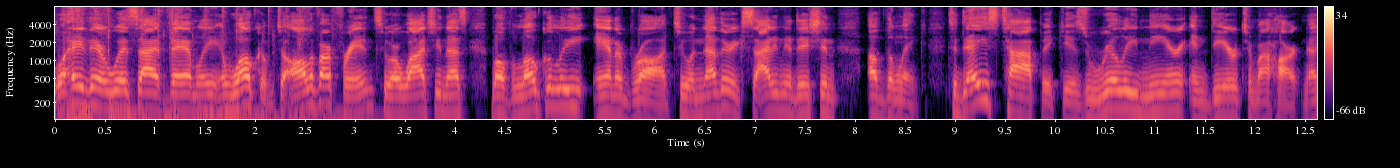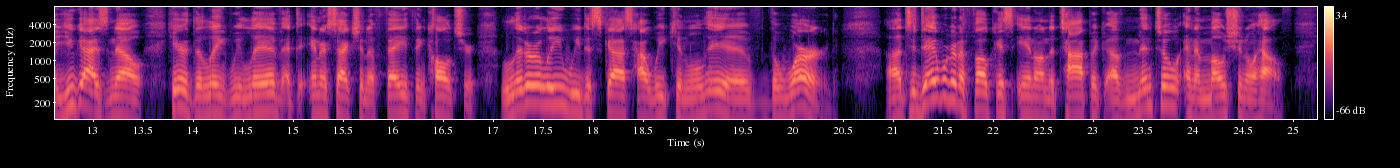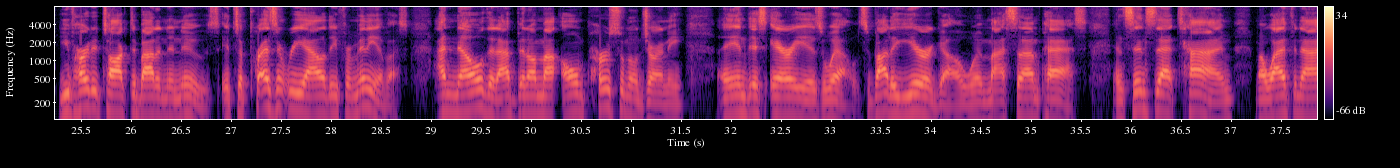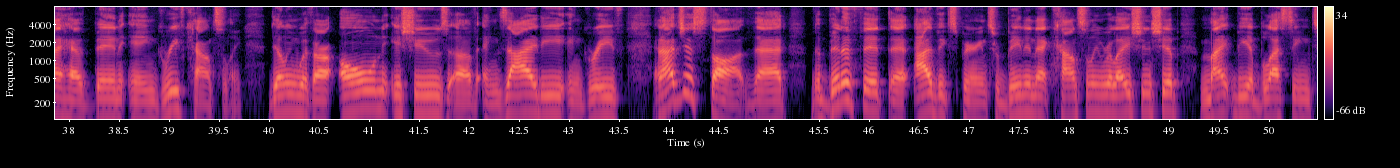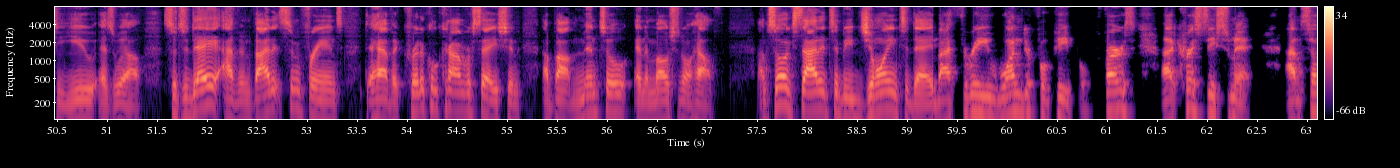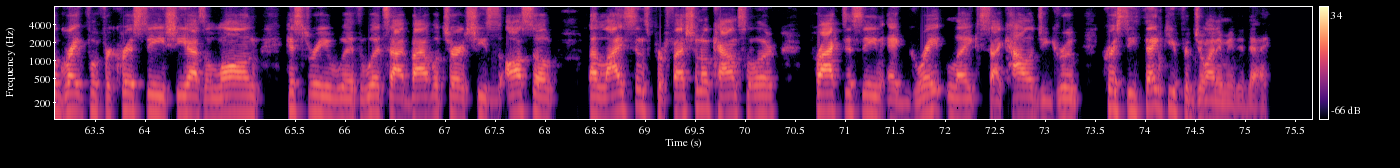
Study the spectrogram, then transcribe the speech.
Well, hey there, Woodside family, and welcome to all of our friends who are watching us both locally and abroad to another exciting edition of The Link. Today's topic is really near and dear to my heart. Now, you guys know here at The Link, we live at the intersection of faith and culture. Literally, we discuss how we can live the Word. Uh, today, we're going to focus in on the topic of mental and emotional health. You've heard it talked about in the news. It's a present reality for many of us. I know that I've been on my own personal journey in this area as well. It's about a year ago when my son passed. And since that time, my wife and I have been in grief counseling, dealing with our own issues of anxiety and grief. And I just thought that the benefit that I've experienced from being in that counseling relationship might be a blessing to you as well. So today, I've invited some friends to have a critical conversation about mental and emotional health. I'm so excited to be joined today by three wonderful people. First, uh, Christy Schmidt. I'm so grateful for Christy. She has a long history with Woodside Bible Church. She's also a licensed professional counselor practicing at Great Lakes Psychology Group. Christy, thank you for joining me today.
